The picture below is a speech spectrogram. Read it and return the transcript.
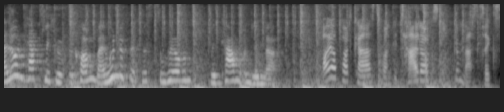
Hallo und herzlich willkommen bei Hundefitness zum Hören mit Carmen und Linda. Euer Podcast von Vitaldogs und Gymnastrix.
